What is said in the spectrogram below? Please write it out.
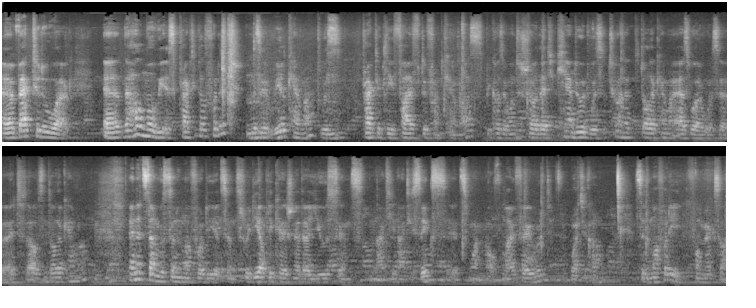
uh, back to the work. Uh, the whole movie is practical footage with a real camera with Mhm. practically five different cameras because I want to show that you can do it with a $200 camera as well with a $8,000 camera. And it's done with Cinema 4D. It's a 3D application that I use since 1996. It's one of my favorite. What's it called? Cinema 4D from Maxon.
